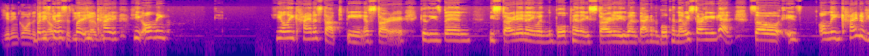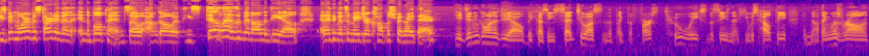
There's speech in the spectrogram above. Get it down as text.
he didn't go on the But he's DL gonna. because he But he said we- kind of. He only. He only kind of stopped being a starter because he's been he started and he went in the bullpen and he started he went back in the bullpen then he's starting again so he's only kind of he's been more of a starter than in the bullpen so I'm going with he still hasn't been on the DL and I think that's a major accomplishment right there. He didn't go on the DL because he said to us in the, like the first two weeks of the season that he was healthy and nothing was wrong,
